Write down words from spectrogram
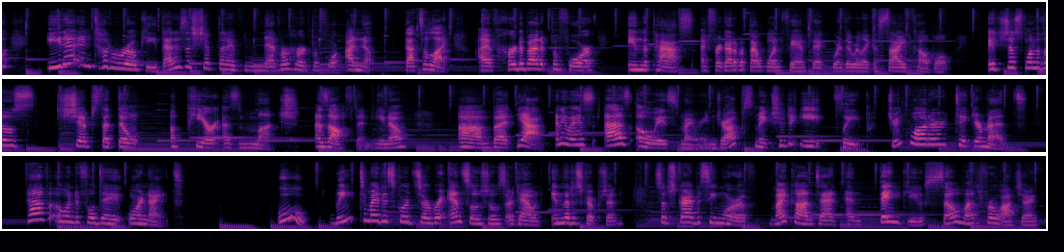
Iida and Todoroki, that is a ship that I've never heard before. I uh, know, that's a lie. I've heard about it before in the past. I forgot about that one fanfic where they were like a side couple. It's just one of those ships that don't appear as much, as often, you know? Um, but yeah, anyways, as always, my raindrops, make sure to eat, sleep, drink water, take your meds. Have a wonderful day or night. Ooh, link to my Discord server and socials are down in the description. Subscribe to see more of my content, and thank you so much for watching.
